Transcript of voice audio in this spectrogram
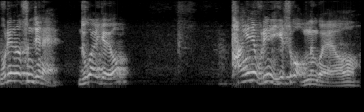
우리는 순진해. 누가 이겨요? 당연히 우리는 이길 수가 없는 거예요.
